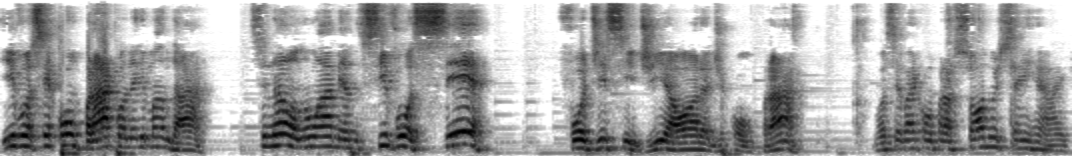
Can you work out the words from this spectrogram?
e você comprar quando ele mandar. Senão, não há menos. Se você for decidir a hora de comprar, você vai comprar só nos 100 reais.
